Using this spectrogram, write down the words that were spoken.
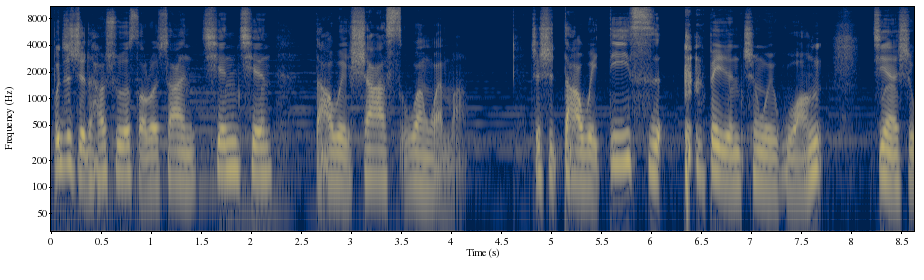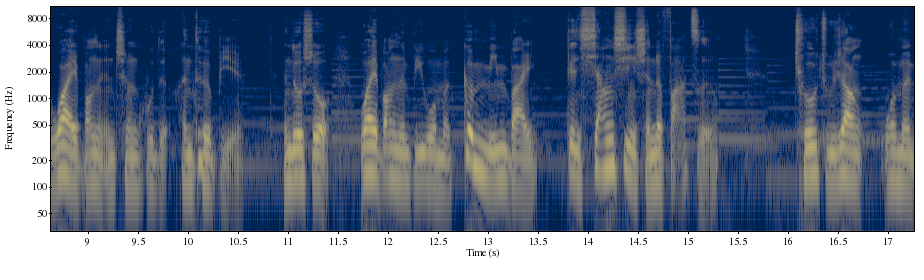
不就指他说扫罗杀人千千，大卫杀死万万吗？”这是大卫第一次 被人称为王，竟然是外邦人称呼的，很特别。很多时候，外邦人比我们更明白、更相信神的法则。求主让我们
